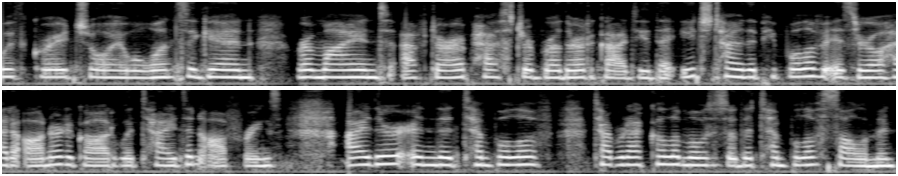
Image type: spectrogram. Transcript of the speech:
With great joy, will once again remind, after our pastor, Brother Arkady, that each time the people of Israel had honored God with tithes and offerings, either in the temple of Tabernacle of Moses or the temple of Solomon,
